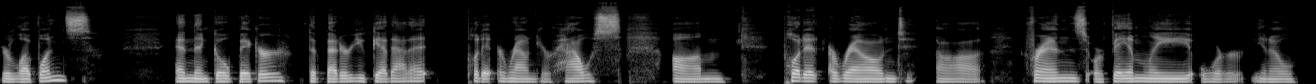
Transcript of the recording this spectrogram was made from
your loved ones and then go bigger the better you get at it. Put it around your house, um, put it around uh, friends or family or, you know,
